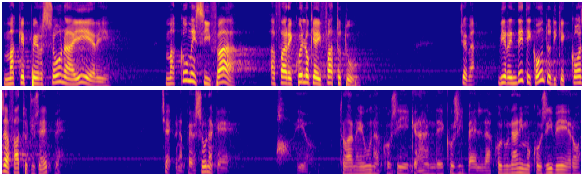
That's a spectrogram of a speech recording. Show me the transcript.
Ma che persona eri? Ma come si fa a fare quello che hai fatto tu? Cioè, ma vi rendete conto di che cosa ha fatto Giuseppe? C'è una persona che, oh, io, trovarne una così grande, così bella, con un animo così vero,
